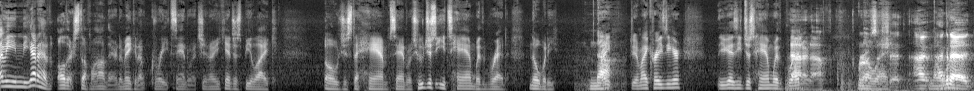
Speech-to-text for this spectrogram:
I mean, you got to have other stuff on there to make it a great sandwich. You know, you can't just be like, oh, just a ham sandwich. Who just eats ham with bread? Nobody. no, Right? Am I crazy here? You guys eat just ham with bread? I don't know. Gross way. shit. I, No I'm gonna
